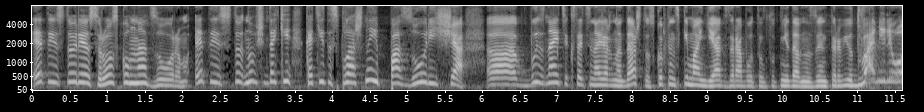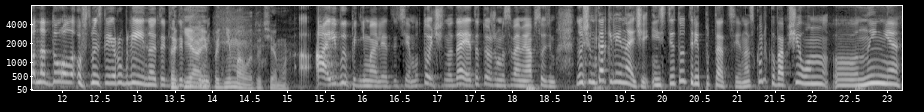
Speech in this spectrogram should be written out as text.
эта история с Роскомнадзором, это история, ну, в общем, такие какие-то сплошные позорища. Э, вы знаете, кстати, наверное, да, что Скопинский маньяк заработал тут недавно за интервью 2 миллиона долларов, в смысле рублей, но это Так я и поднимал эту тему. А, а, и вы поднимали эту тему, точно, да, это тоже мы с вами обсудим. Ну, в общем, так или иначе, институт репутации, насколько вообще он э, ныне,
